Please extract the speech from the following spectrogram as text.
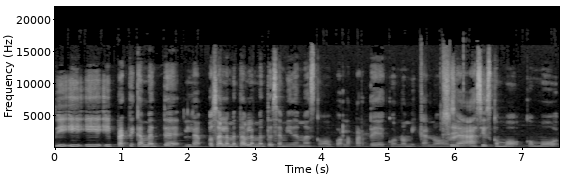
y, y, y, prácticamente, la, o sea, lamentablemente se mide más como por la parte económica, ¿no? O sea, así es como, como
